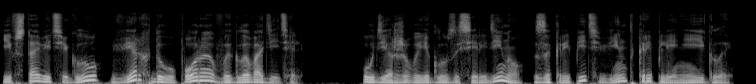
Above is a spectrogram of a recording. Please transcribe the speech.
и вставить иглу вверх до упора в игловодитель. Удерживая иглу за середину, закрепить винт крепления иглы.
